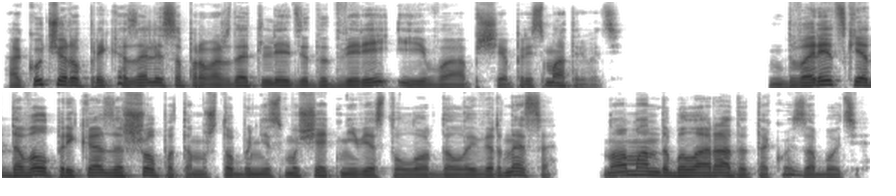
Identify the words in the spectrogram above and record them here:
а кучеру приказали сопровождать леди до дверей и вообще присматривать. Дворецкий отдавал приказы шепотом, чтобы не смущать невесту лорда Лавернеса, но Аманда была рада такой заботе.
